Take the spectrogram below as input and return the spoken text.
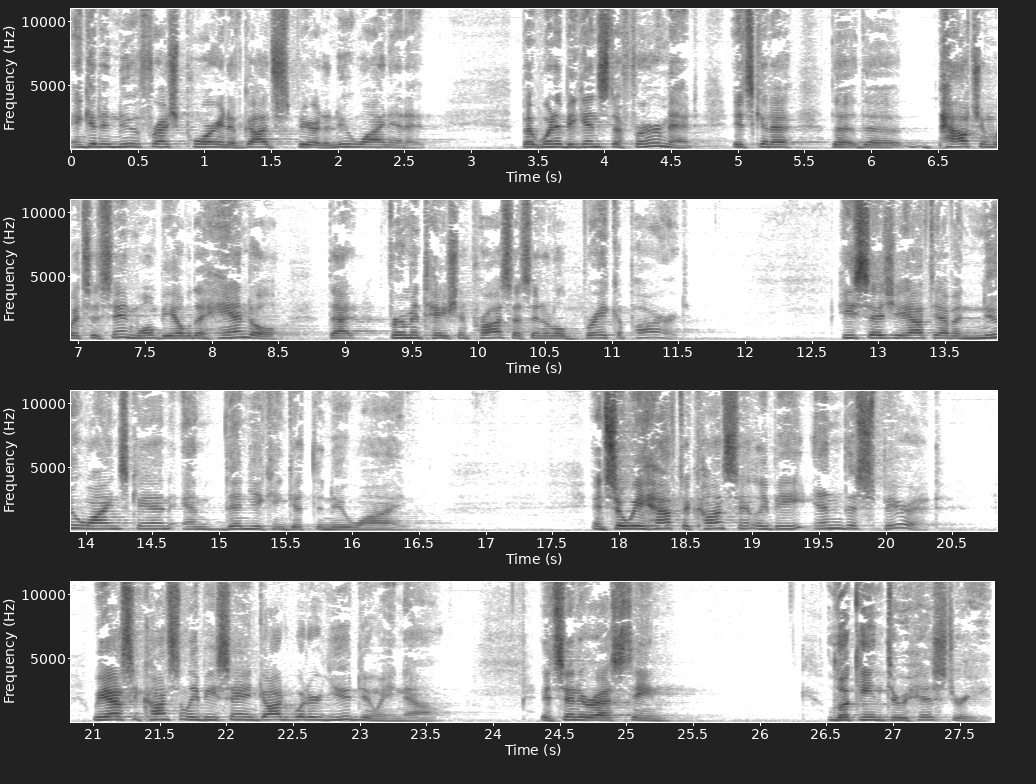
and get a new, fresh pouring of God's Spirit, a new wine in it. But when it begins to ferment, it's going to, the, the pouch in which it's in won't be able to handle that fermentation process and it'll break apart. He says you have to have a new wineskin and then you can get the new wine. And so we have to constantly be in the Spirit. We have to constantly be saying, God, what are you doing now? It's interesting looking through history.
